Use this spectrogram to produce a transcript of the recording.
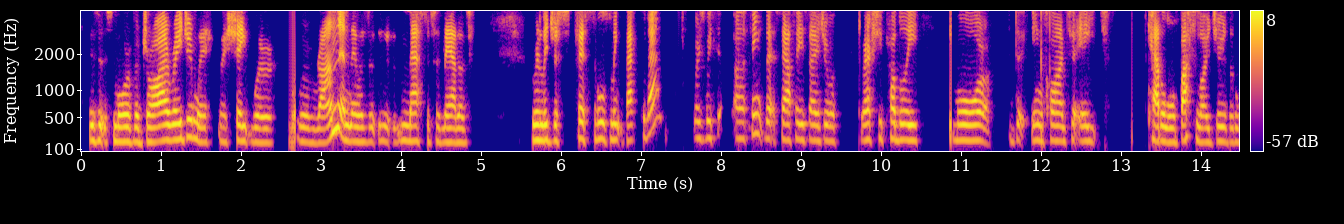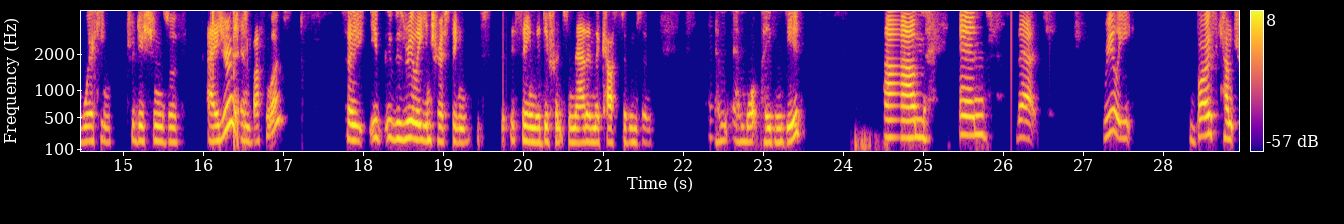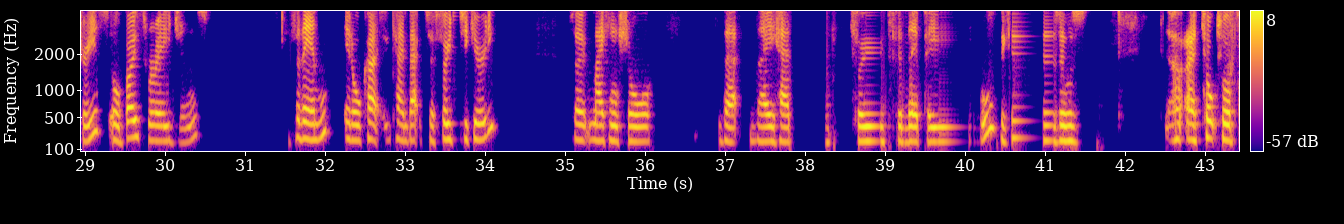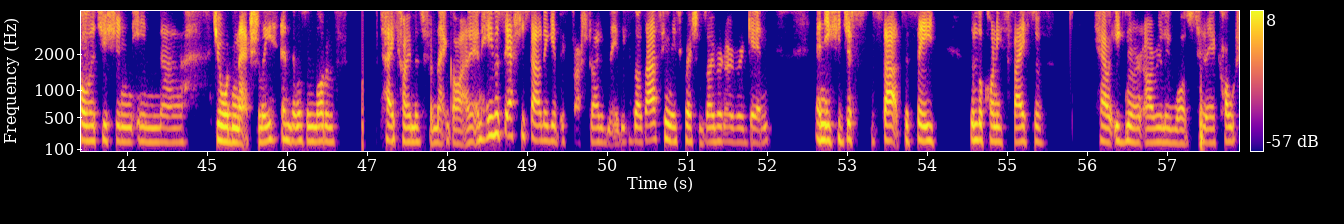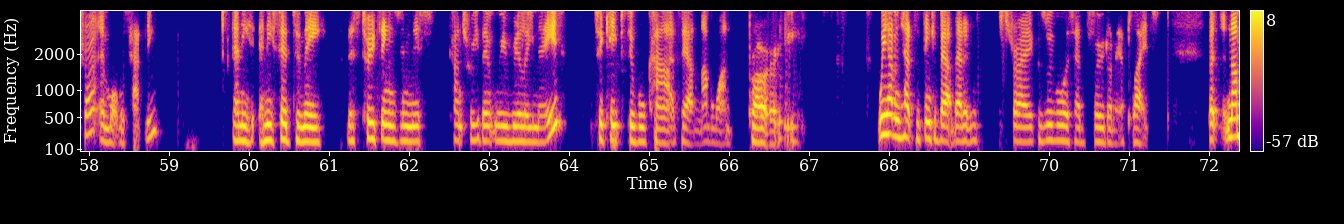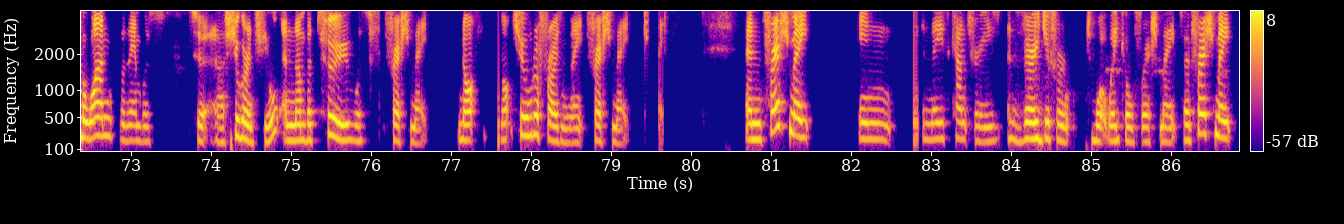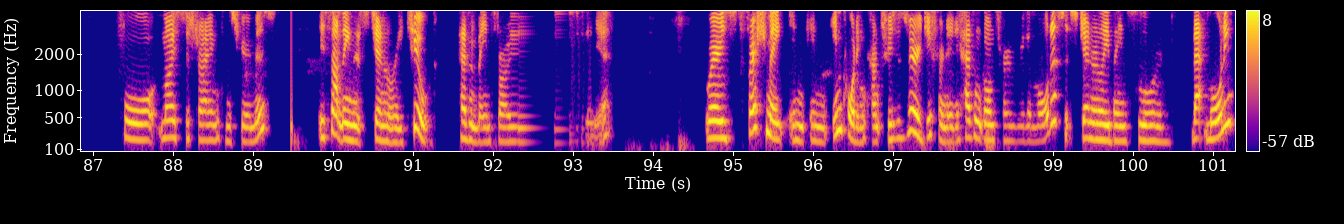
Because it's more of a drier region where, where sheep were, were run, and there was a massive amount of religious festivals linked back to that. Whereas we, th- I think that Southeast Asia were actually probably more inclined to eat cattle or buffalo due to the working traditions of Asia and buffaloes. So it, it, was really interesting seeing the difference in that and the customs and, and, and what people did. Um, and that really both countries or both regions for them, it all came back to food security. So making sure that they had food for their people because there was. I talked to a politician in uh, Jordan actually, and there was a lot of take homers from that guy. And he was actually starting to get a bit frustrated with me because I was asking these questions over and over again. And you could just start to see the look on his face of how ignorant I really was to their culture and what was happening. And he, and he said to me, There's two things in this country that we really need to keep civil cars out. Number one, priority. We haven't had to think about that in Australia because we've always had food on our plates. But number one for them was to, uh, sugar and fuel, and number two was fresh meat not not chilled or frozen meat, fresh meat. And fresh meat in in these countries is very different to what we call fresh meat. So fresh meat for most Australian consumers is something that's generally chilled, hasn't been frozen yet. Whereas fresh meat in, in importing countries is very different. It hasn't gone through rigor mortis. It's generally been slaughtered that morning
